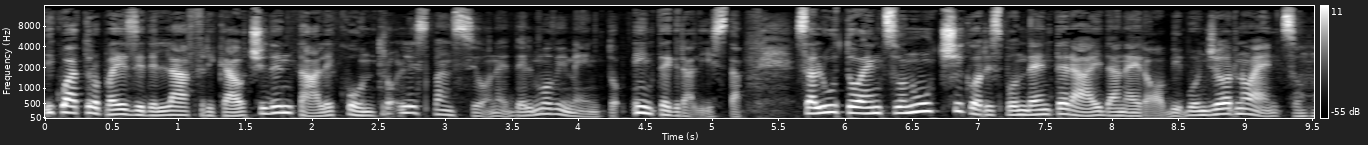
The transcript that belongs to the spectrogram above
di quattro paesi dell'Africa occidentale contro l'espansione del movimento integralista. Saluto Enzo Nucci, corrispondente RAI da Nairobi. Buongiorno Enzo.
